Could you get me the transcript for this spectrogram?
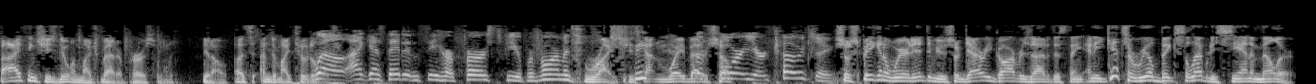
I think she's doing much better, personally. You know, under my tutelage. Well, I guess they didn't see her first few performances. Right, she's gotten way better. So- Before your coaching. So speaking of weird interviews, so Gary Garver's out at this thing, and he gets a real big celebrity, Sienna Miller.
